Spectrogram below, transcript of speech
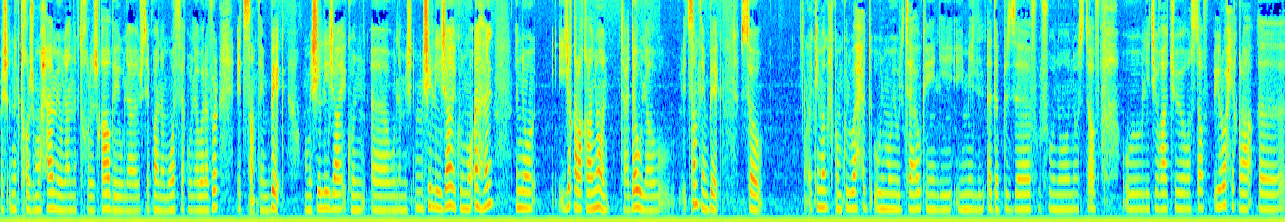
باش انك تخرج محامي ولا انك تخرج قاضي ولا جو أنا موثق ولا whatever it's something big. وماشي اللي جا يكون آه ولا مش ماشي اللي جا يكون مؤهل إنه يقرأ قانون تاع دولة و it's something big. So كما قلت لكم كل واحد والميول تاعو كاين اللي يميل للأدب بزاف والفنون وستاف و littérature و stuff يروح يقرأ آه،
